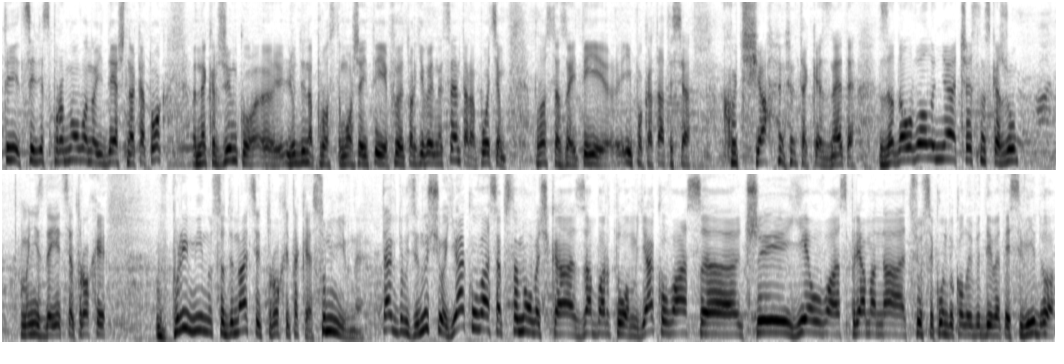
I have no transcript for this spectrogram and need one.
ти цілеспрямовано йдеш на каток, на коржинку. е, Людина просто може йти в торгівельний центр, а потім просто зайти і покататися. Хоча таке, знаєте, задоволення, чесно скажу, мені здається, трохи в при мінус 11 трохи таке сумнівне. Так, друзі, ну що, як у вас обстановочка за бортом? Як у вас, е, чи є у вас прямо на цю секунду, коли ви дивитесь відео,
